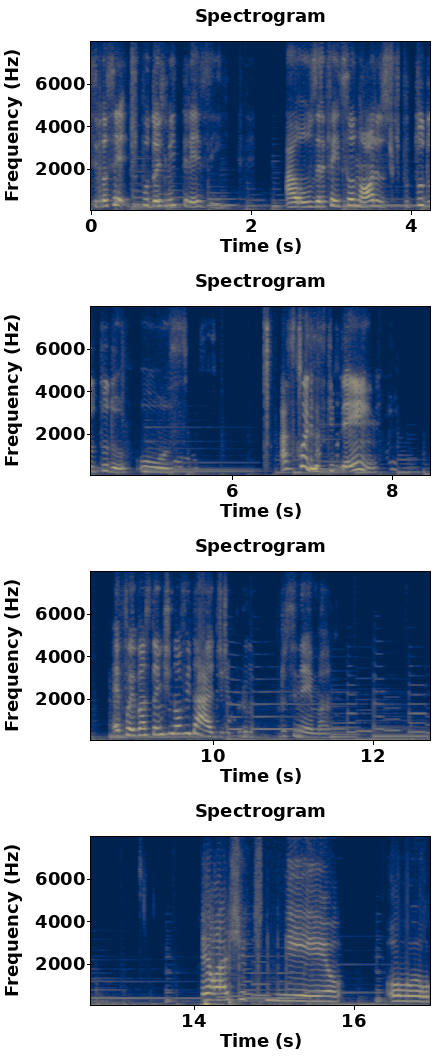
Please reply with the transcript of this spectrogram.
se você. Tipo, 2013. ah, os efeitos sonoros, tipo, tudo, tudo. Os. As coisas que tem. É, foi bastante novidade pro, pro cinema. Eu acho que o,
